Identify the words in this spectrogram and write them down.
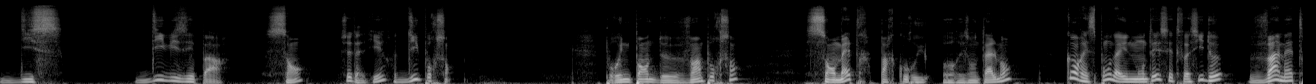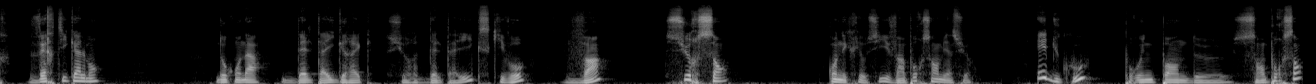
10 divisé par 100, c'est-à-dire 10%. Pour une pente de 20%, 100 mètres parcourus horizontalement correspondent à une montée cette fois-ci de 20 mètres verticalement. Donc on a delta y sur delta x qui vaut 20 sur 100, qu'on écrit aussi 20% bien sûr. Et du coup, pour une pente de 100%,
